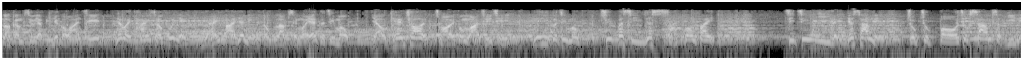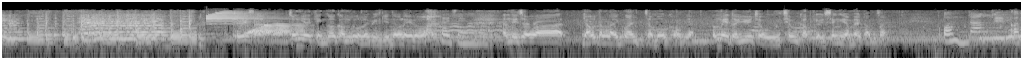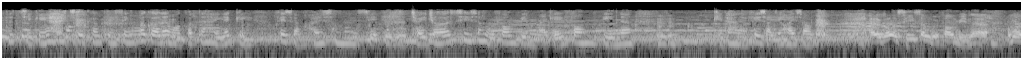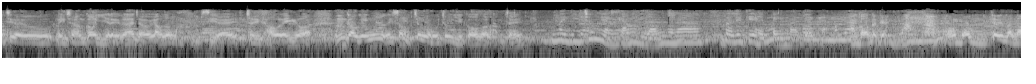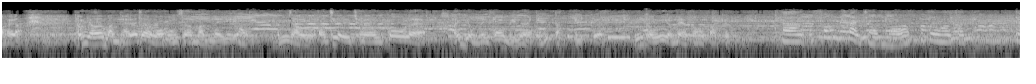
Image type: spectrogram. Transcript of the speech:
係歡樂今宵入邊一個環節，因為太受歡迎而喺八一年獨立成為一個節目，由 Ken Choi 蔡風華主持。呢、個節目絕不是一剎光輝，截至二零一三年，足足播足三十二年。Teresa，終於喺勁歌金曲裏邊見到你咯喎！多謝你。人哋就話有鄧麗君就冇窮人，咁你對於做超級巨星有咩感受？我唔覺得自己係超級巨星，不過咧，我覺得係一件非常開心嘅事。除咗私生活方便唔係幾方便啦，係非常之開心。係講到私生活方面咧，咁我知道你唱歌以嚟咧就有好多男士嚟追求你嘅喎，咁究竟你心目中有冇中意過一個男仔？咁啊，意中人梗係有㗎啦，不過呢啲係秘密嚟㗎。唔講得嘅，我我唔追問落去啦。咁有一個問題咧，真係我好想問你嘅，咁就我知道你唱歌咧喺用氣方面咧好特別嘅，咁究竟有咩方法嘅？誒、方法就冇，不過我覺得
